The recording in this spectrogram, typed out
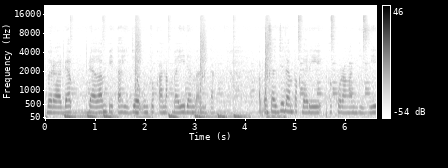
berada dalam pita hijau untuk anak bayi dan balita. Apa saja dampak dari kekurangan gizi?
